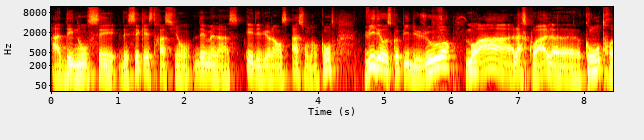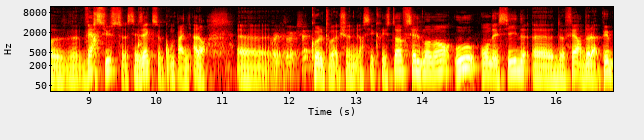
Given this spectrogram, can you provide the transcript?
à dénoncer des séquestrations, des menaces et des violences à son encontre. Vidéoscopie du jour, Moa, la squale, euh, contre euh, versus ses ex-compagnes. Alors, euh, call to action, merci Christophe. C'est le moment où on décide de faire de la pub.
